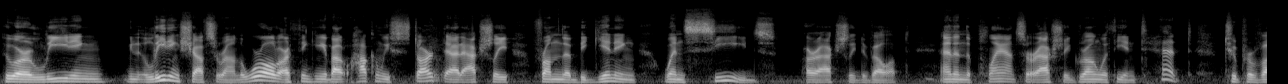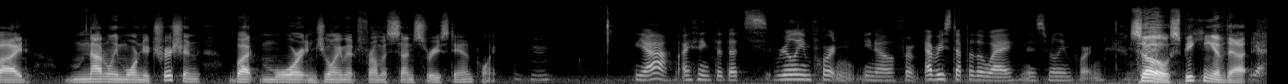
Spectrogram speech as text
who are leading, you know, leading chefs around the world are thinking about how can we start that actually from the beginning when seeds are actually developed. And then the plants are actually grown with the intent to provide not only more nutrition, but more enjoyment from a sensory standpoint. Yeah, I think that that's really important. You know, from every step of the way is really important. So, speaking of that, Yes.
